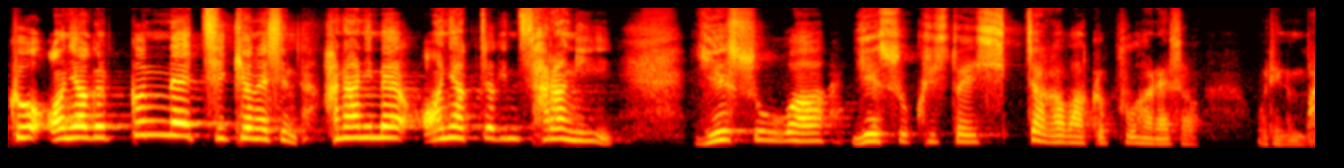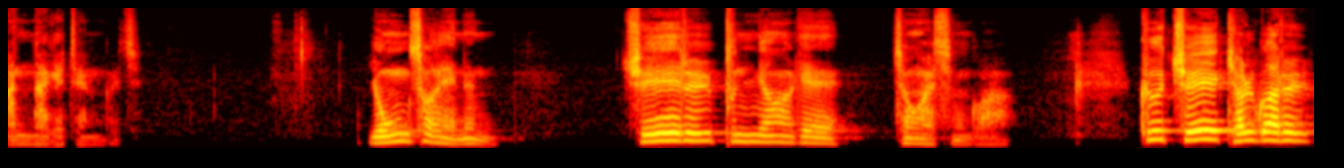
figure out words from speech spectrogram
그 언약을 끝내 지켜내신 하나님의 언약적인 사랑이 예수와 예수 그리스도의 십자가와 그 부활에서 우리는 만나게 되는 거죠. 용서에는 죄를 분명하게 정하심과 그 죄의 결과를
